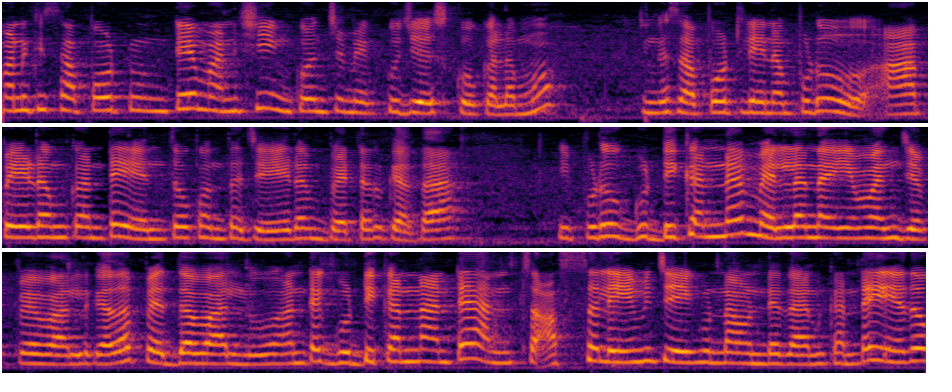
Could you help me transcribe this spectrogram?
మనకి సపోర్ట్ ఉంటే మనిషి ఇంకొంచెం ఎక్కువ చేసుకోగలము. ఇంకా సపోర్ట్ లేనప్పుడు ఆపేయడం కంటే ఎంతో కొంత చేయడం బెటర్ కదా. ఇప్పుడు గుడ్డి కన్నా మెల్ల చెప్పేవాళ్ళు కదా పెద్దవాళ్ళు. అంటే గుడ్డి కన్నా అంటే అంత అస్సలు ఏమి చేయకుండా ఉండేదానికంటే ఏదో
